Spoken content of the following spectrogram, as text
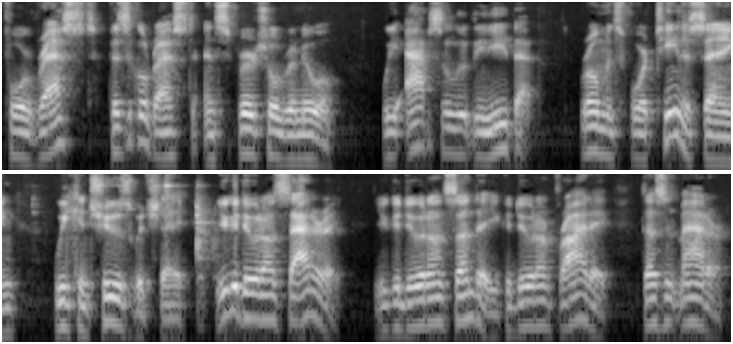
for rest, physical rest, and spiritual renewal. We absolutely need that. Romans 14 is saying we can choose which day. You could do it on Saturday. You could do it on Sunday. You could do it on Friday. Doesn't matter.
